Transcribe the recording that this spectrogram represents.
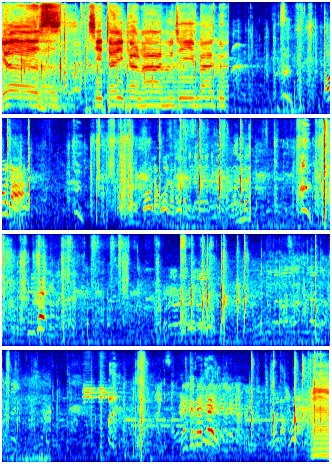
Yes! She taken and Muji back to... Bolda! Bolda, bolda, bolda. No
